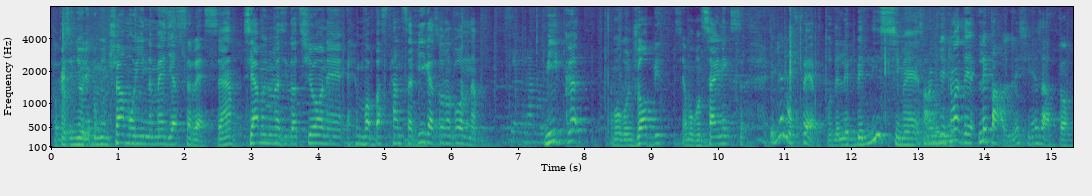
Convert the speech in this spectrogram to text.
Ok signori, cominciamo in medias res, eh? Siamo in una situazione eh, abbastanza figa, sono con Mick, siamo con Jobbit, siamo con Synix e mi hanno offerto delle bellissime, sono chiamate le palle, sì esatto.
